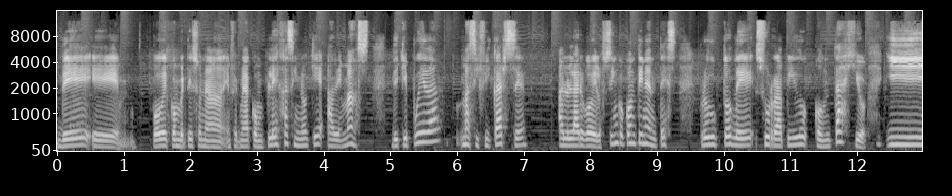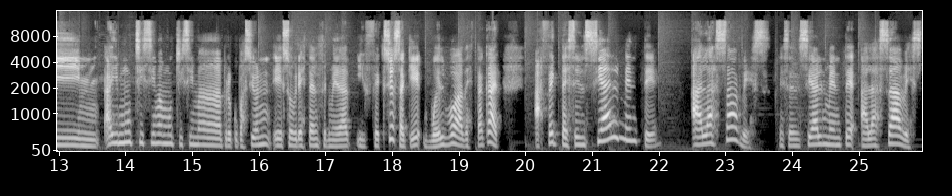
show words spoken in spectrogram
de poder convertirse en una enfermedad compleja, sino que además de que pueda masificarse a lo largo de los cinco continentes, producto de su rápido contagio. Y mm, hay muchísima, muchísima preocupación eh, sobre esta enfermedad infecciosa que, vuelvo a destacar, afecta esencialmente a las aves esencialmente a las aves,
